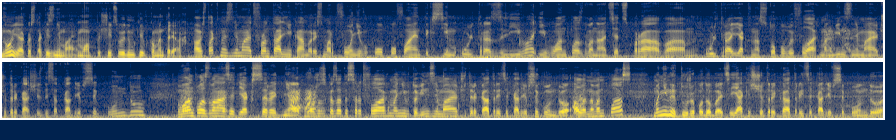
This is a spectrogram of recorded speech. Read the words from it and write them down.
Ну, якось так і знімаємо. Пишіть свої думки в коментарях. А ось так нас знімають фронтальні камери смартфонів Oppo Find X7 Ultra зліва і OnePlus 12 справа. Ultra, як в нас топовий флагман, він знімає 4К 60 кадрів в секунду. OnePlus 12 як середняк, можна сказати, серед флагманів, то він знімає 4К 30 кадрів в секунду. Але на OnePlus мені не дуже подобається якість 4К 30 кадрів в секунду.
